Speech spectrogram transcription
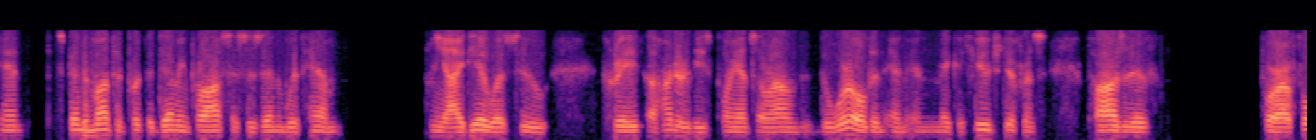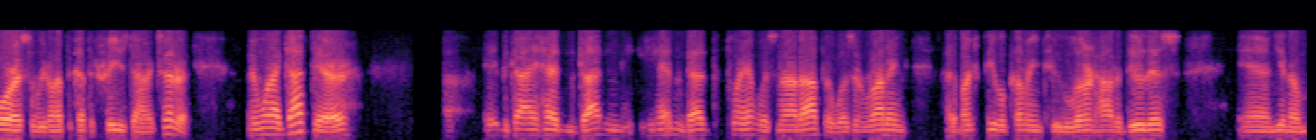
and spend a month and put the Deming processes in with him. And the idea was to create a hundred of these plants around the world and, and, and make a huge difference, positive for our forests, so we don't have to cut the trees down, et cetera. And when I got there, uh, the guy hadn't gotten, he hadn't got the plant was not up, it wasn't running. Had a bunch of people coming to learn how to do this and you know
